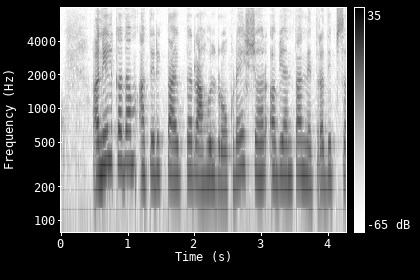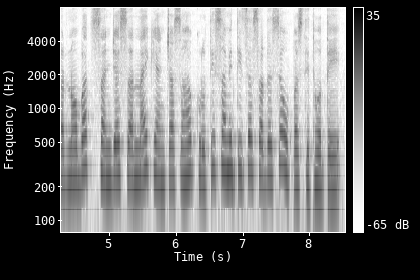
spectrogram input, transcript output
अनिल कदम अतिरिक्त आयुक्त राहुल रोकडे शहर अभियंता नेत्रदीप सरनोबत संजय सरनाईक यांच्यासह कृती समितीचे सदस्य उपस्थित होते.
